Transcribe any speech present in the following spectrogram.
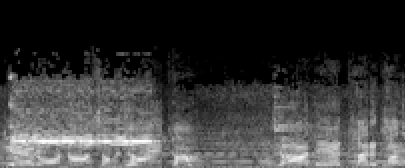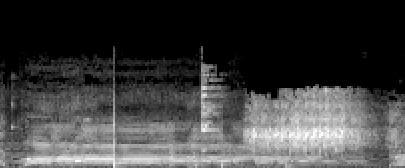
केरो ना समझाए खा। जाले घर घर अच्छा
